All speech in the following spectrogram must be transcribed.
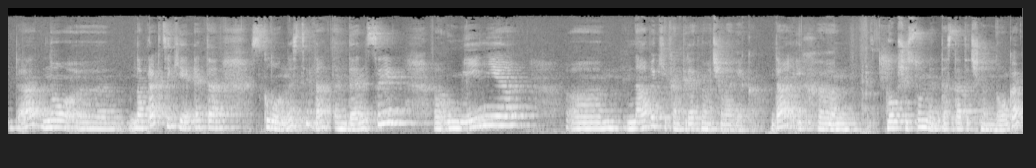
да, но э, на практике это склонности, да, тенденции, э, умения, навыки конкретного человека. Да, их эм, в общей сумме достаточно много.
